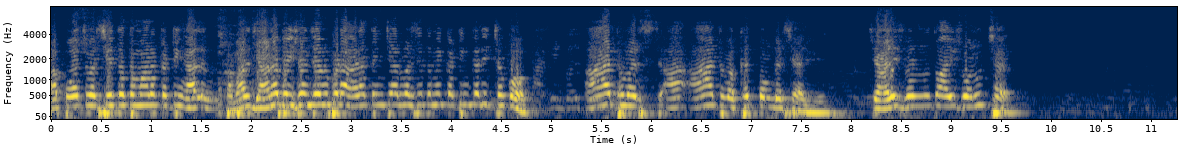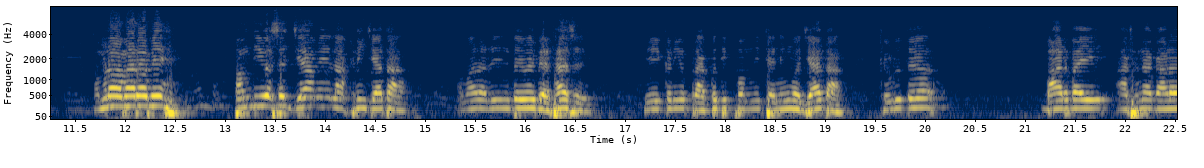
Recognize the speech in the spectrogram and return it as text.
આ પાંચ વર્ષે તો તમારે કટિંગ હાલ, તમારે જાણે પૈસાની જરૂર પડે સાડા ત્રણ ચાર વર્ષે તમે કટિંગ કરી જ શકો. આઠ વર્ષ આઠ વખત કોંગ્રેસ આવ્યું ચાલીસ વર્ષનું તો આયુષ ઓનું જ છે. હમણાં અમારા અમે પમ દિવસ જ જ્યાં અમે લાખણી ગયા હતા, અમારા અરવિંદભાઈ બેઠા છે, એ કણીઓ પ્રાકૃતિક ફોર્મની ટ્રેનિંગમાં જ્યાં હતા. ખેડૂતે બાર બાય આઠના ગાળે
